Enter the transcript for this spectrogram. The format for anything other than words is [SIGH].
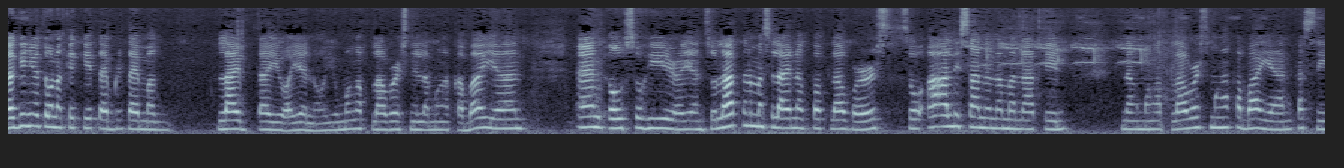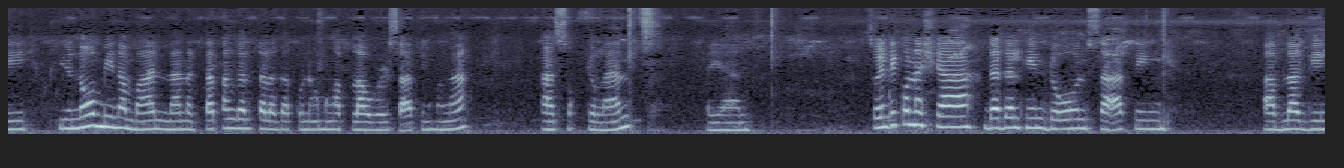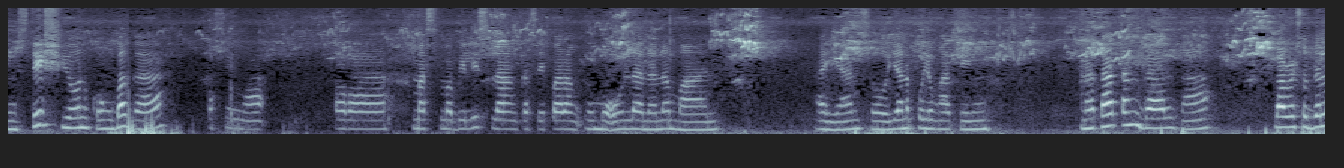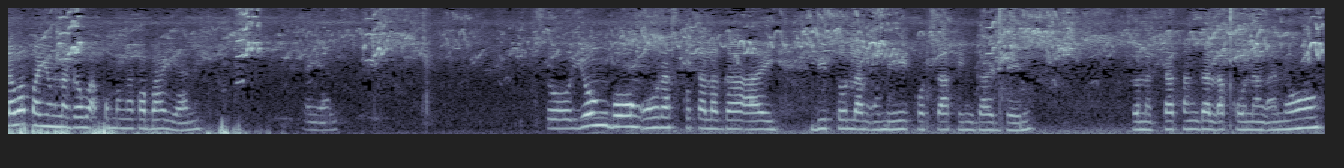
Lagi nyo itong nakikita every time mag-live tayo. Ayan o, yung mga flowers nila mga kabayan. And also here, ayan. So, lahat na naman sila ay nagpa-flowers. So, aalisan na naman natin ng mga flowers mga kabayan kasi you know me naman na nagtatanggal talaga ko ng mga flowers sa ating mga uh, succulents. Ayan. So, hindi ko na siya dadalhin doon sa ating uh, vlogging station kung baga kasi nga para mas mabilis lang kasi parang umuulan na naman. Ayan so yan po yung ating natatanggal na flower. So dalawa pa yung nagawa ko mga kabayan. Ayan. So yung buong oras ko talaga ay dito lang umiikot sa aking garden. So nagtatanggal ako ng ano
